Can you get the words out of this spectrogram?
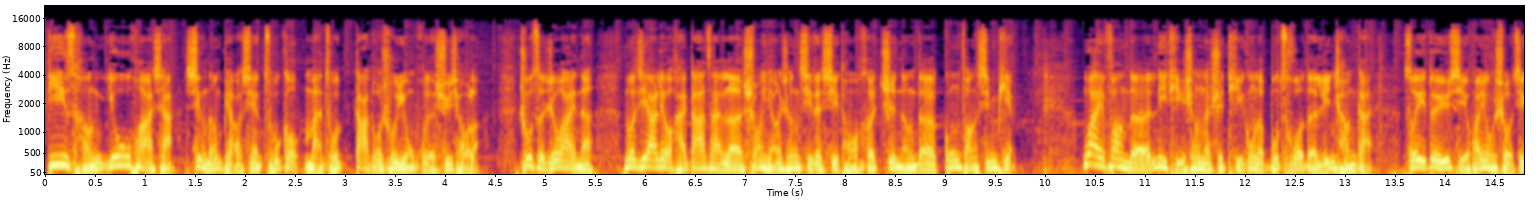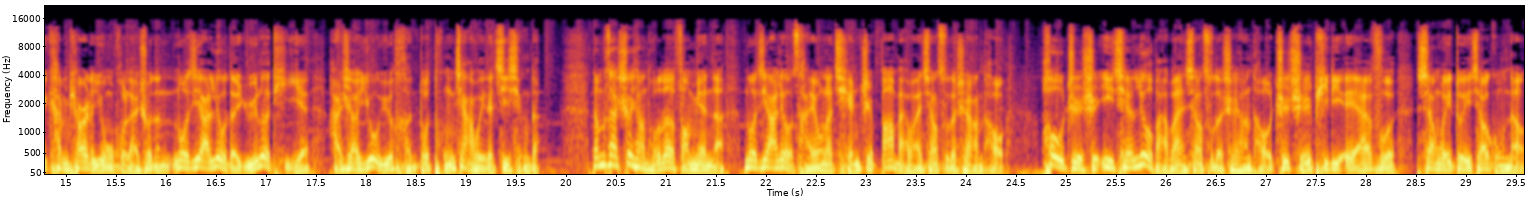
低层优化下，性能表现足够满足大多数用户的需求了。除此之外呢，诺基亚六还搭载了双扬声器的系统和智能的功放芯片。外放的立体声呢是提供了不错的临场感，所以对于喜欢用手机看片的用户来说呢，诺基亚六的娱乐体验还是要优于很多同价位的机型的。那么在摄像头的方面呢，诺基亚六采用了前置八百万像素的摄像头，后置是一千六百万像素的摄像头，支持 PDAF 相位对焦功能，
